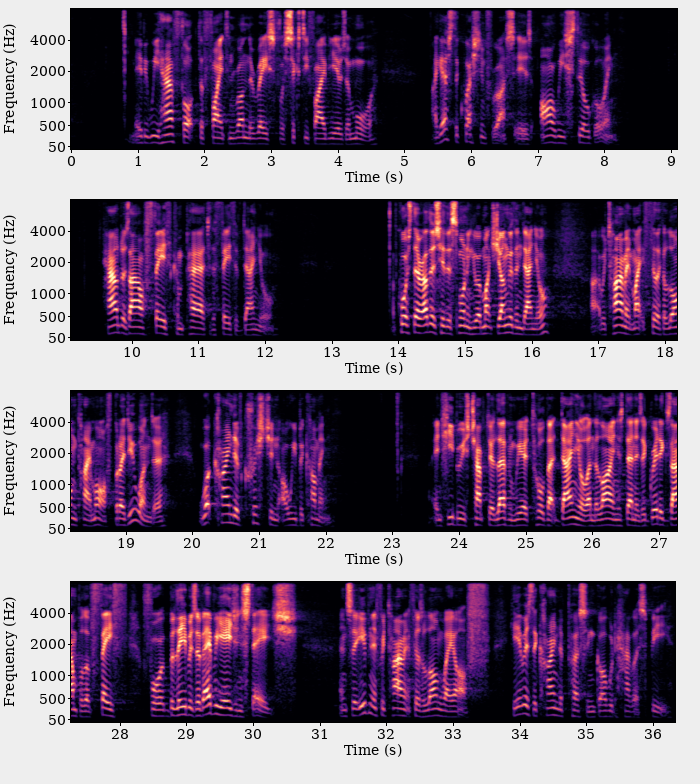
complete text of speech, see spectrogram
Maybe we have fought the fight and run the race for 65 years or more. I guess the question for us is are we still going? How does our faith compare to the faith of Daniel? Of course, there are others here this morning who are much younger than Daniel, uh, retirement might feel like a long time off, but I do wonder what kind of Christian are we becoming? In Hebrews chapter 11, we are told that Daniel and the lion's den is a great example of faith for believers of every age and stage. And so, even if retirement feels a long way off, here is the kind of person God would have us be.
